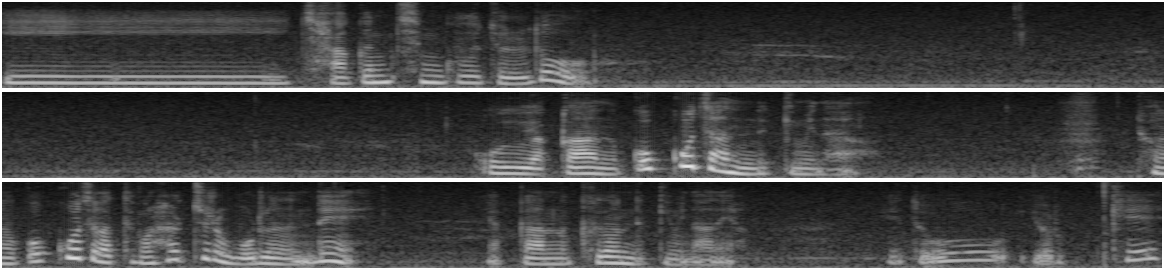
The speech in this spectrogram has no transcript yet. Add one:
이 작은 친구들도 오, 약간 꽃꽂이 하는 느낌이 나요. 저는 꽃꽂이 같은 걸 할 줄을 모르는데 약간 그런 느낌이 나네요. 얘도 이렇게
